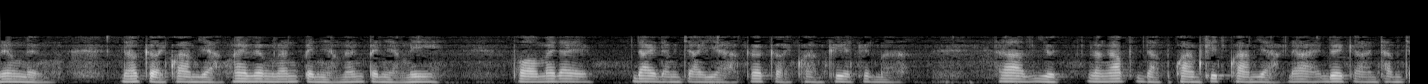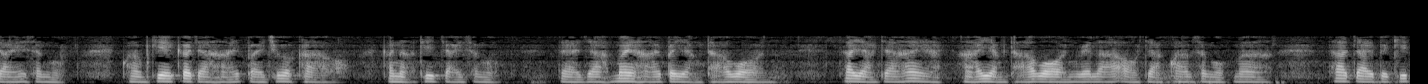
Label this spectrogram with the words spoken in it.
เรื่องหนึ่ง แล้วเกิดความอยากให้เรื่องนั้นเป็นอย่างนั้นเป็นอย่างนี้ พอไม่ได้ได้ดังใจอยากก็เกิดความเครียดขึ้นมา ถ้าหยุดระงับดับความคิดความอยากได้ด้วยการทำใจให้สงบ ความเครียดก็จะหายไปชั่วคราว ขณะที่ใจสงบ แต่จะไม่หายไปอย่างถาวร ถ้าอยากจะให้หายอย่างถาวร เวลาออกจากความสงบมา ถ้าใจไปคิด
